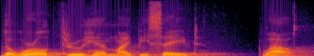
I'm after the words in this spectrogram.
the world through him might be saved. Wow.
